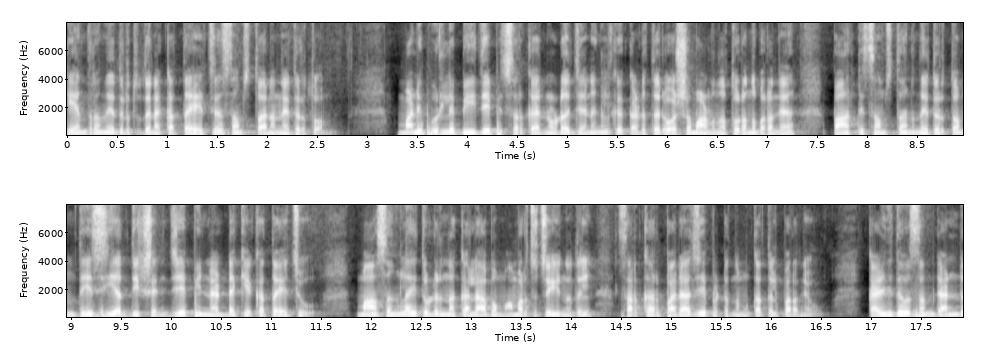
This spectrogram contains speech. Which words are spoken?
കേന്ദ്ര നേതൃത്വത്തിന് കത്തയച്ച് സംസ്ഥാന നേതൃത്വം. മണിപ്പൂരിലെ ബി ജെ പി സർക്കാരിനോട് ജനങ്ങൾക്ക് കടുത്ത രോഷമാണെന്ന് തുറന്നു പറഞ്ഞ് പാർട്ടി സംസ്ഥാന നേതൃത്വം ദേശീയ അധ്യക്ഷൻ ജെ പി നഡ്ഡയ്ക്ക് കത്തയച്ചു. മാസങ്ങളായി തുടരുന്ന കലാപം അമർച്ച ചെയ്യുന്നതിൽ സർക്കാർ പരാജയപ്പെട്ടെന്നും കത്തിൽ പറഞ്ഞു. കഴിഞ്ഞ ദിവസം രണ്ട്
